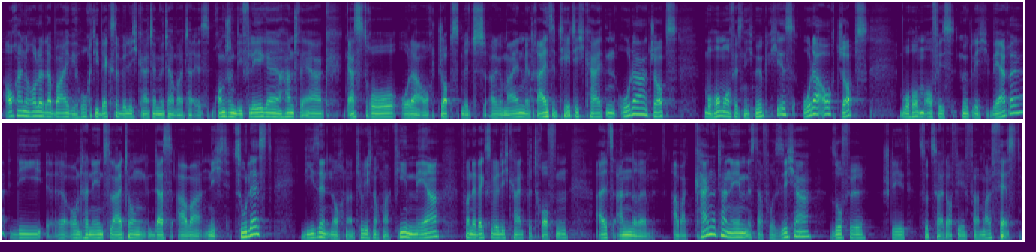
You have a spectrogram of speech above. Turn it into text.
auch eine Rolle dabei, wie hoch die Wechselwilligkeit der Mitarbeiter ist. Branchen wie Pflege, Handwerk, Gastro oder auch Jobs mit allgemein mit Reisetätigkeiten oder Jobs, wo Homeoffice nicht möglich ist oder auch Jobs, wo Homeoffice möglich wäre, die äh, Unternehmensleitung das aber nicht zulässt. Die sind noch natürlich noch mal viel mehr von der Wechselwilligkeit betroffen als andere. Aber kein Unternehmen ist davor sicher, so viel steht zurzeit auf jeden Fall mal fest.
